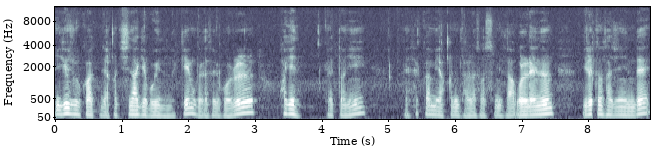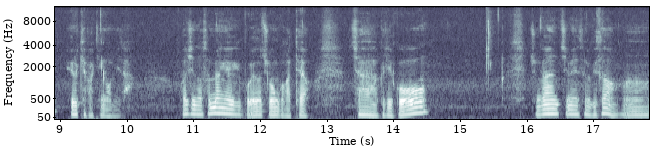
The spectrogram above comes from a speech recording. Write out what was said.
이게 좋을 것 같은데 약간 진하게 보이는 느낌? 그래서 이거를 확인 그랬더니 네, 색감이 약간 좀 달라졌습니다. 원래는 이랬던 사진인데 이렇게 바뀐 겁니다. 훨씬 더 선명하게 보여서 좋은 것 같아요. 자 그리고 중간쯤에서 여기서 어,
